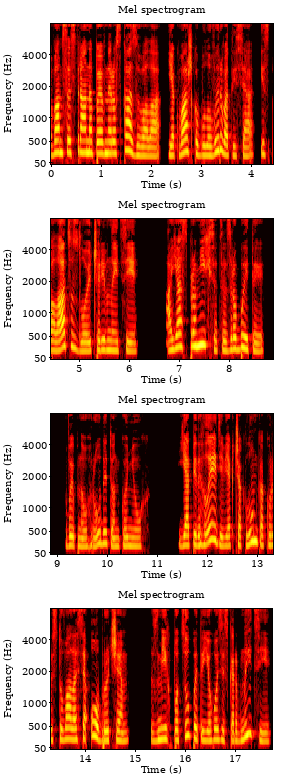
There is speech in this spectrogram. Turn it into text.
Вам сестра, напевне, розказувала, як важко було вирватися із палацу злої чарівниці. А я спромігся це зробити, випнув груди тонконюх. Я підгледів, як чаклунка користувалася обручем, зміг поцупити його зі скарбниці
